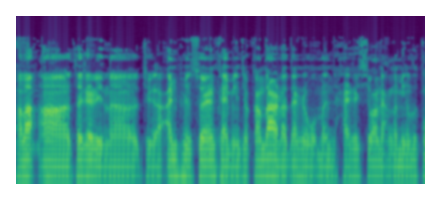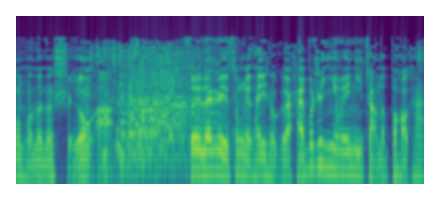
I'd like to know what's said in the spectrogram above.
好了啊，在这里呢，这个鹌鹑虽然改名叫钢蛋了，但是我们还是希望两个名字共同的能使用啊。所以在这里送给他一首歌，还不是因为你长得不好看。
